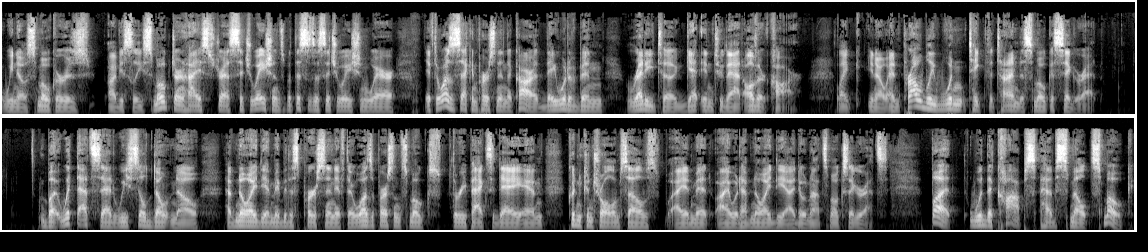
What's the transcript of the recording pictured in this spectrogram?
we know smokers obviously smoke during high stress situations, but this is a situation where if there was a second person in the car, they would have been ready to get into that other car. Like, you know, and probably wouldn't take the time to smoke a cigarette. But with that said, we still don't know, have no idea. Maybe this person, if there was a person smokes three packs a day and couldn't control themselves, I admit I would have no idea. I do not smoke cigarettes. But would the cops have smelt smoke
